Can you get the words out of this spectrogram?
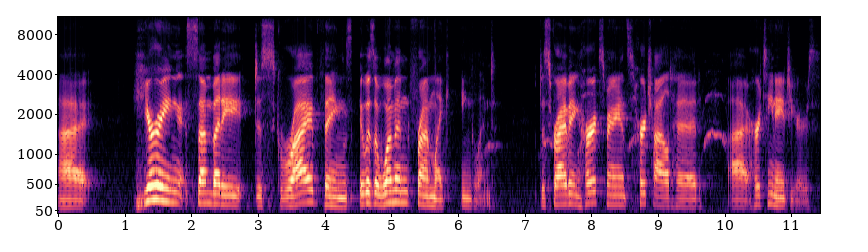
Uh, hearing somebody describe things, it was a woman from like England describing her experience, her childhood, uh, her teenage years.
